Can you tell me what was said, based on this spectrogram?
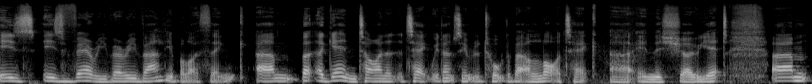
is is very very valuable, I think. Um, but again, tying it to tech, we don't seem to have talked about a lot of tech uh, in this show yet. Um,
